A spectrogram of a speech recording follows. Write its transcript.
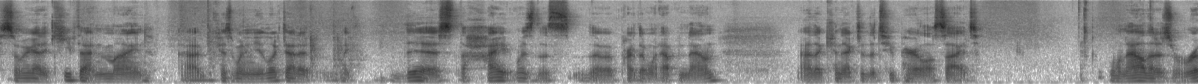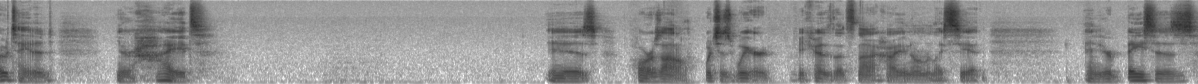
So we got to keep that in mind uh, because when you looked at it like this, the height was this the part that went up and down uh, that connected the two parallel sides. Well, now that it's rotated, your height is horizontal, which is weird because that's not how you normally see it. And your bases,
